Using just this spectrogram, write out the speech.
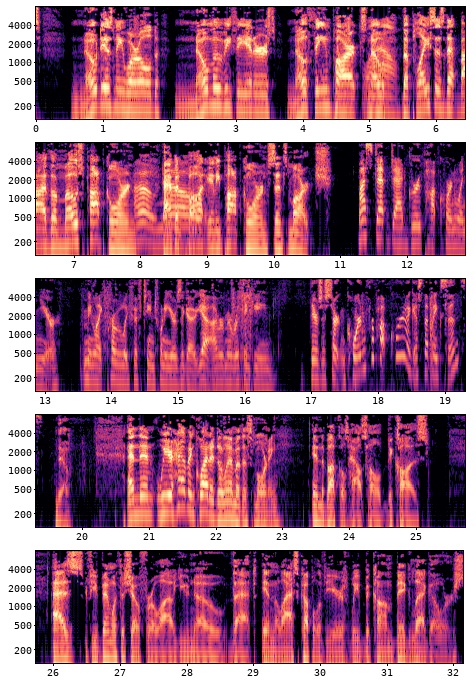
no Disney World, no movie theaters, no theme parks, no the places that buy the most popcorn Oh, no. haven't bought any popcorn since March. My stepdad grew popcorn one year. I mean, like probably 15, 20 years ago. Yeah, I remember thinking, there's a certain corn for popcorn. I guess that makes sense. Yeah. And then we are having quite a dilemma this morning in the Buckles household because, as if you've been with the show for a while, you know that in the last couple of years we've become big Legoers.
